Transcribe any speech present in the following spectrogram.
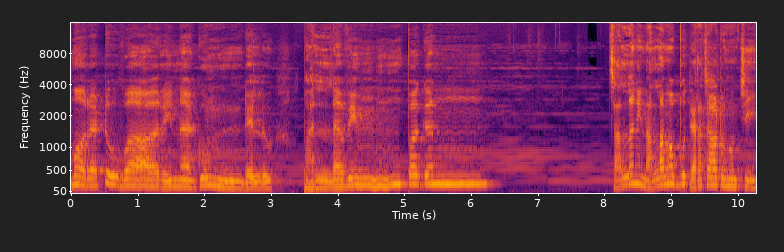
మొరటు వారిన గుండెలు పల్లవింపగన్. చల్లని నల్లమబ్బు తెరచాటు నుంచి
